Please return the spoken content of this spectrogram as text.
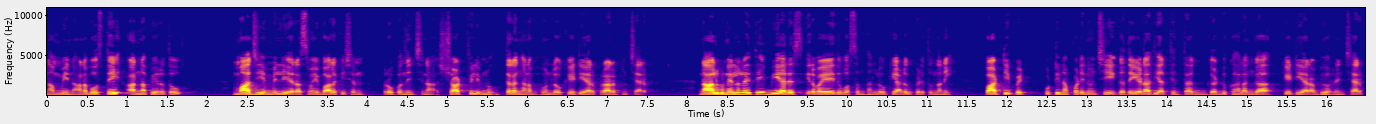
నమ్మి నానబోస్తే అన్న పేరుతో మాజీ ఎమ్మెల్యే రసమై బాలకిషన్ రూపొందించిన షార్ట్ ఫిలింను తెలంగాణ భవన్లో కేటీఆర్ ప్రారంభించారు. నాలుగు నెలలైతే బీఆర్ఎస్ ఇరవై ఐదు వసంతంలోకి అడుగుపెడుతుందని పార్టీ పెట్- పుట్టినప్పటి నుంచి గత ఏడాది అత్యంత గడ్డుకాలంగా కేటీఆర్ అభివర్ణించారు.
